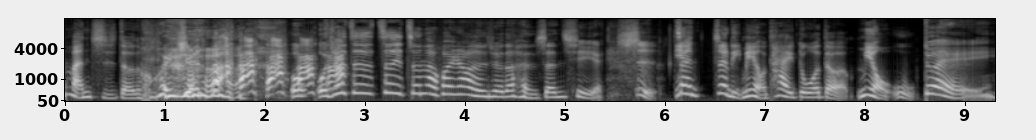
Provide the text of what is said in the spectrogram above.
蛮值得的挥拳的，我我觉得这这真的会让人觉得很生气耶。是因为这里面有太多的谬误。对，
